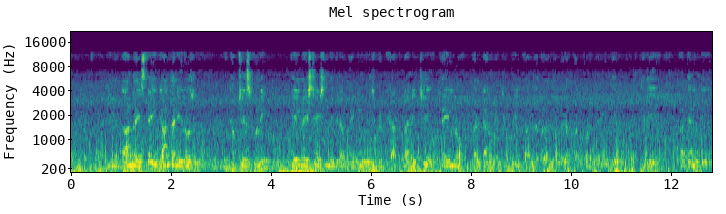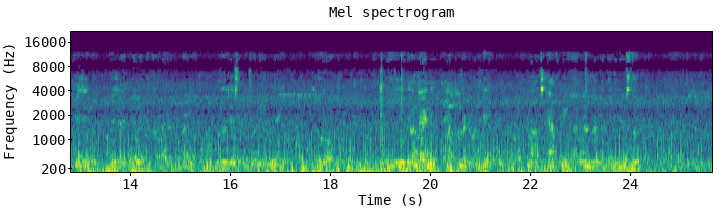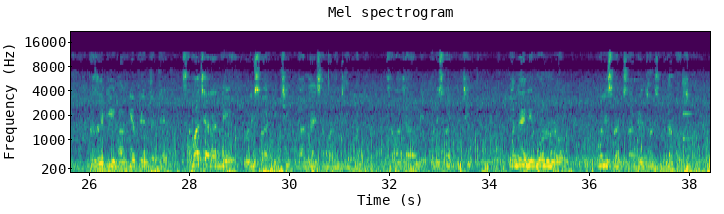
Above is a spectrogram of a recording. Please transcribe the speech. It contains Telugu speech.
గాంధా ఇస్తే ఈ గాంధాని ఈరోజు పికప్ చేసుకొని రైల్వే స్టేషన్ దగ్గర బైక్ని విడిచిపెట్టి అక్కడ నుంచి ట్రైన్లో వెళ్ళటానికి అని చెప్పి గాంధా గాంజా గాంజా పట్టుకోవడం జరిగింది ఇది పద్దెనిమిది కేజీలు కేజీ ఐదు వేల తొంభై ఐదు రూపాయలు విలువ చేసేటటువంటి ఉన్నాయి సో ఈ పట్టుకున్నటువంటి మా స్టాఫ్కి అభినందనలు తెలియజేస్తూ ప్రజలకి మా విజ్ఞప్తి ఏంటంటే సమాచారాన్ని పోలీస్ వారికి ఇచ్చి గంజాయి సంబంధించినటువంటి సమాచారాన్ని పోలీస్ వారికి ఇచ్చి గంజాయి నిర్మూలనలో పోలీసు వారికి సహకరించవలసిందిగా కోరుతున్నాను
